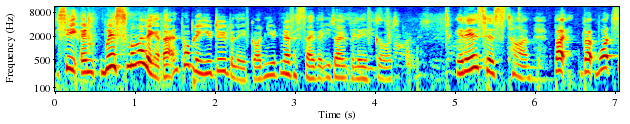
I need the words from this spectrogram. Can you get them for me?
You see, and we're smiling at that, and probably you do believe God, and you'd never say that you don't believe God. It is his time. But but what's,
